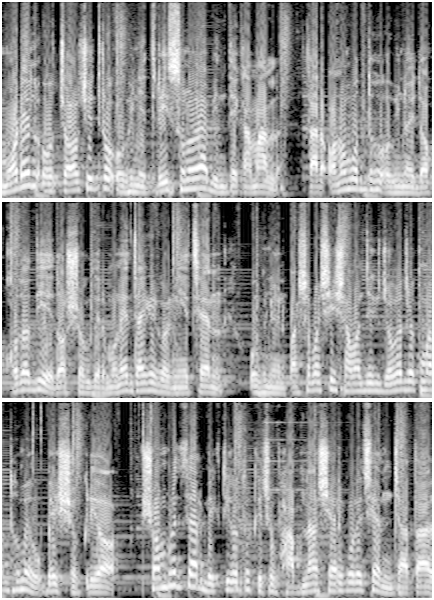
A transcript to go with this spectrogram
মডেল ও চলচ্চিত্র অভিনেত্রী সুনরা বিনতে কামাল। তার অনবদ্য অভিনয় দক্ষতা দিয়ে দর্শকদের মনে জায়গা করে নিয়েছেন। অভিনয়ের পাশাপাশি সামাজিক যোগাযোগ মাধ্যমেও বেশ সক্রিয়। সম্প্রতি তার ব্যক্তিগত কিছু ভাবনা শেয়ার করেছেন, যা তার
